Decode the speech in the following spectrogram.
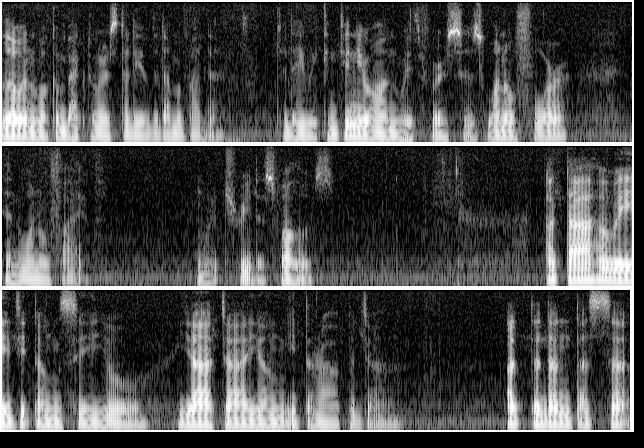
Hello and welcome back to our study of the Dhammapada. Today we continue on with verses 104 and 105, which read as follows. Attahave jitang seyo yachayang itarapaja attadantassa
